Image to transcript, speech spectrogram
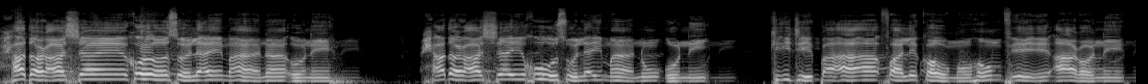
حضر الشيخ سليمان أني حضر الشيخ سليمان أني كيجيبا فالقومهم في أرني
